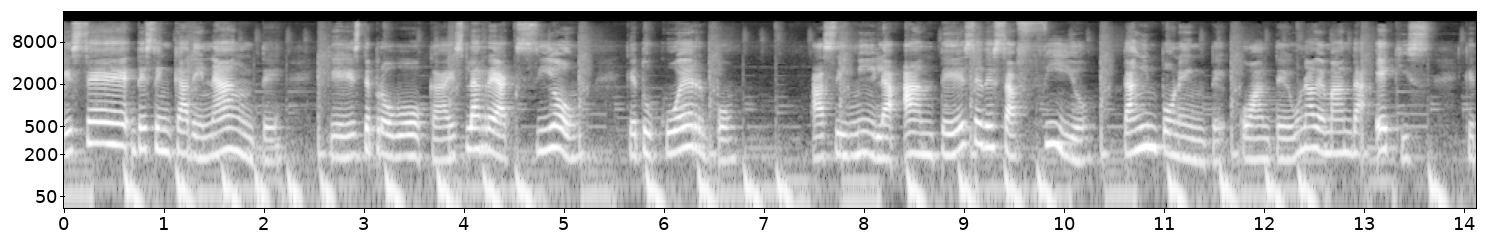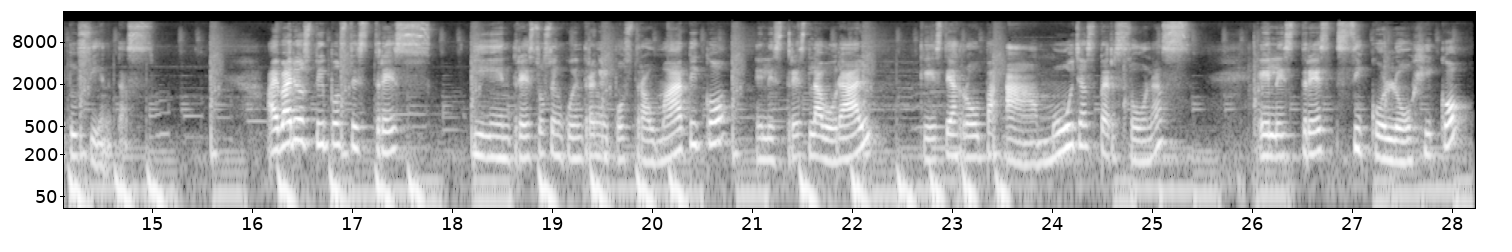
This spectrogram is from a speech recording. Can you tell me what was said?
Ese desencadenante que este provoca es la reacción que tu cuerpo asimila ante ese desafío tan imponente o ante una demanda X que tú sientas. Hay varios tipos de estrés y entre estos se encuentran el postraumático, el estrés laboral, que este arropa a muchas personas, el estrés psicológico,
